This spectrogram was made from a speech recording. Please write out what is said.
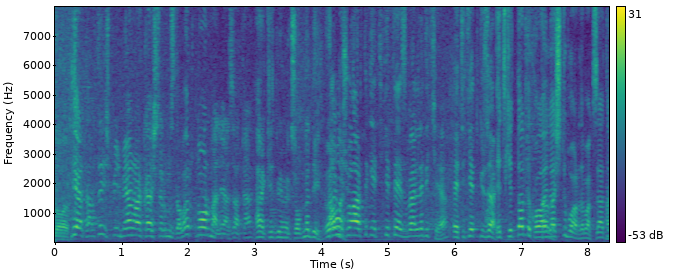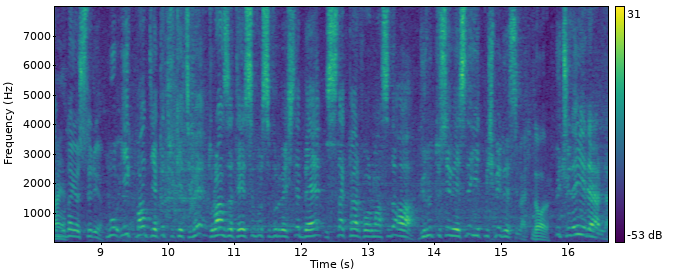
Doğru. Diğer tarafta hiç bilmeyen arkadaşlarımız da var. Normal ya zaten. Herkes bilmek zorunda değil. Öyle Ama mi? şu artık etiketi ezberledik ya. Etiket güzel. Etiketler de kolaylaştı bu arada bak zaten Aynen. burada gösteriyor. Bu ilk bant yakıt tüketimi Turanza T005'te B, ıslak performansı da A. Gürültü seviyesi de 71 desibel. Doğru. Üçü de iyi değerler.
